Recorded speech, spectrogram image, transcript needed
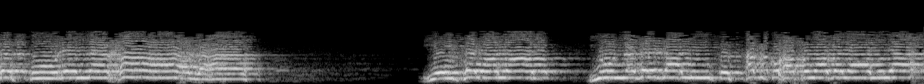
دستور میں خانہ یہی سے وہ لوگ یوں نظر ڈالی تو سب کو اپنا بنا لیا۔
